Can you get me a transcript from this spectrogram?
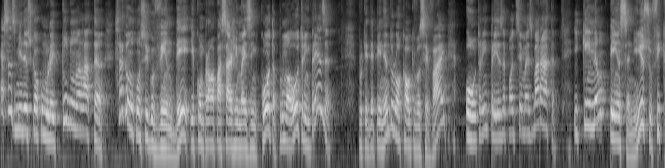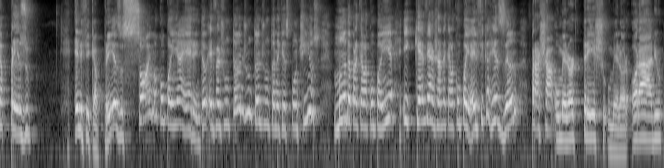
essas milhas que eu acumulei tudo na Latam, será que eu não consigo vender e comprar uma passagem mais em conta para uma outra empresa? Porque dependendo do local que você vai, outra empresa pode ser mais barata. E quem não pensa nisso fica preso. Ele fica preso só em uma companhia aérea. Então ele vai juntando, juntando, juntando aqueles pontinhos, manda para aquela companhia e quer viajar naquela companhia. Aí ele fica rezando para achar o melhor trecho, o melhor horário,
